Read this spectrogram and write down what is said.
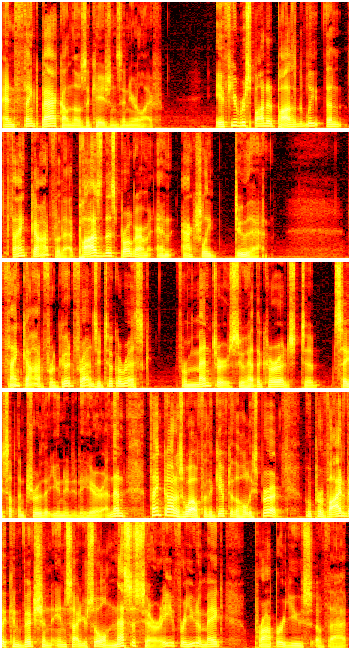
and think back on those occasions in your life. If you responded positively, then thank God for that. Pause this program and actually do that. Thank God for good friends who took a risk, for mentors who had the courage to say something true that you needed to hear. And then thank God as well for the gift of the Holy Spirit who provided the conviction inside your soul necessary for you to make proper use of that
